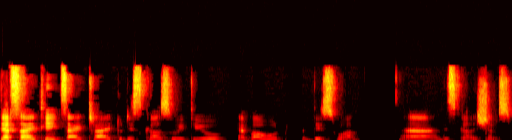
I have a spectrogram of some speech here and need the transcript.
That's I think I try to discuss with you about this one uh, discussions.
